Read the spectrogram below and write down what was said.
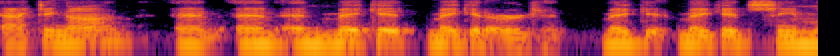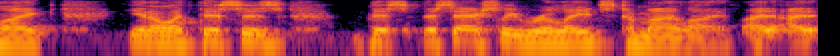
acting on and and and make it make it urgent make it make it seem like you know what this is this this actually relates to my life i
